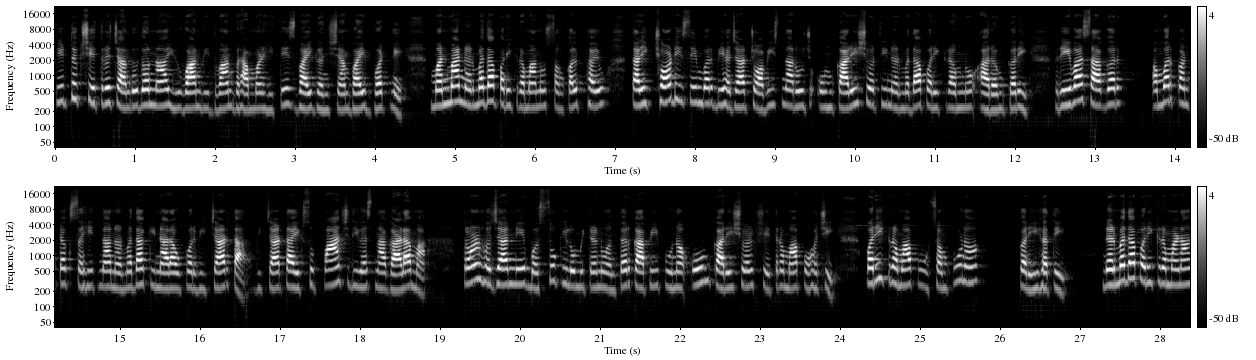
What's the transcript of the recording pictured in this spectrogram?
તીર્થક્ષેત્ર ચાંદોદરના યુવાન વિદ્વાન બ્રાહ્મણ હિતેશભાઈ ઘનશ્યામભાઈ ભટ્ટને મનમાં નર્મદા પરિક્રમાનો સંકલ્પ થયો. તારીખ છ ડિસેમ્બર બે હજાર ચોવીસના રોજ ઓમકારેશ્વરથી નર્મદા પરિક્રમનો આરંભ કરી રેવા સાગર અમરકંટક સહિતના નર્મદા કિનારા ઉપર વિચારતા વિચારતા એકસો પાંચ દિવસના ગાળામાં ત્રણ હજારને બસો કિલોમીટરનું અંતર કાપી પુનઃ ઓમકારેશ્વર ક્ષેત્રમાં પહોંચી. પરિક્રમા સંપૂર્ણ કરી હતી. નર્મદા પરિક્રમાના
